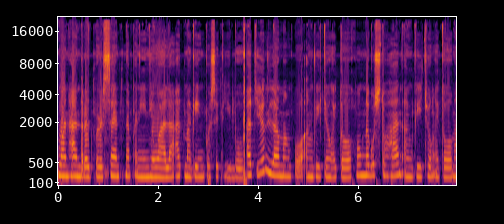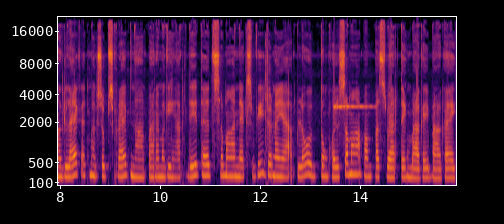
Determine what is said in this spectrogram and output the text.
100% na paniniwala at maging positibo. At yun lamang po ang video ito. Kung nagustuhan ang video ito, mag-like at mag-subscribe na para maging updated sa mga next video na i-upload tungkol sa mga pampaswerteng bagay-bagay.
